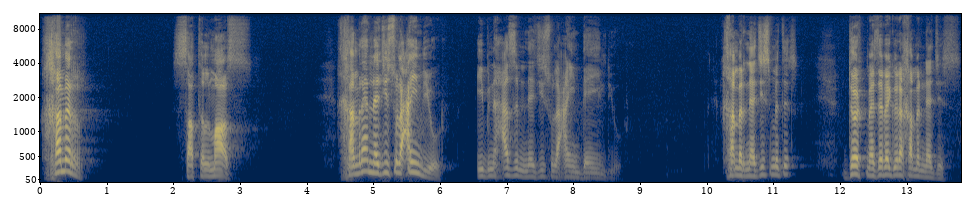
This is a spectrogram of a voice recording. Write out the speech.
Hamr satılmaz. Hamre necisül ayn diyor. İbn Hazm necisül ayn değil diyor. Hamr necis midir? Dört mezhebe göre hamr necis.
